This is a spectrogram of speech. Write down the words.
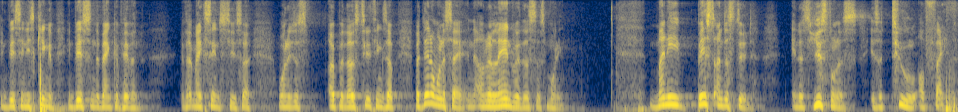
invest in His kingdom, invest in the bank of heaven, if that makes sense to you. So I want to just open those two things up. But then I want to say, and I want to land with this this morning money, best understood in its usefulness, is a tool of faith.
